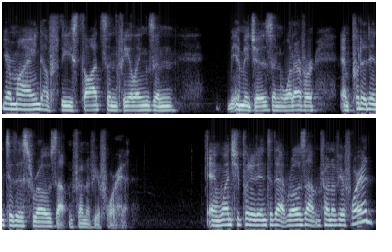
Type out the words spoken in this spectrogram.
your mind of these thoughts and feelings and images and whatever and put it into this rose out in front of your forehead. And once you put it into that rose out in front of your forehead,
